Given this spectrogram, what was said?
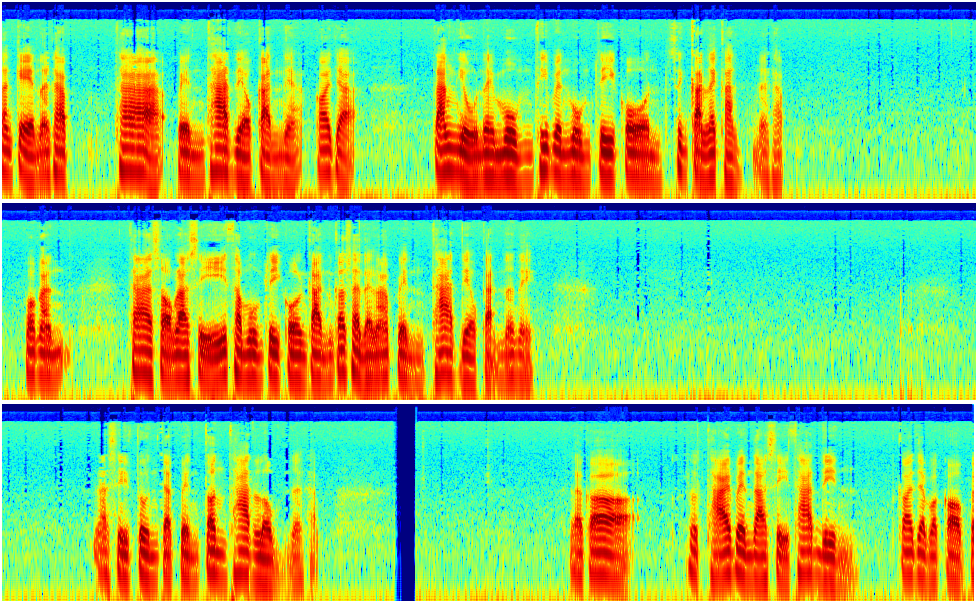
สังเกตนะครับ ถ้าเป็นธาตุเดียวกันเนี่ยก็จะตั้งอยู่ในมุมที่เป็นมุมตรีโกณซึ่งกันและกันนะครับ เพราะงั้นถ้าสองราศีทำมุมตรีโกณกัน ก็แสดงว่าเป็นธาตุเดียวกันนั่นเองราศีตุลจะเป็นต้นธาตุลมนะครับ แล้วก็สุดท้ายเป็นราศีธาตุดิน ก็จะประกอบไป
